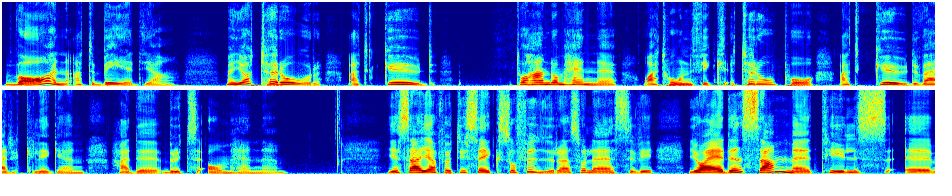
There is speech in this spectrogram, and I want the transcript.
van att bedja, men jag tror att Gud tog hand om henne och att hon fick tro på att Gud verkligen hade brytt sig om henne. Jesaja 46 och 4 så läser vi Jag är densamme tills, eh,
